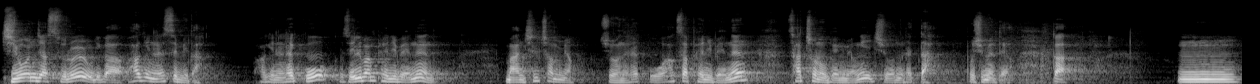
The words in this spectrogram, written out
지원자 수를 우리가 확인을 했습니다. 확인을 했고, 그래서 일반 편입에는 17,000명 지원을 했고, 학사 편입에는 4,500명이 지원을 했다. 보시면 돼요. 그러니까, 음,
